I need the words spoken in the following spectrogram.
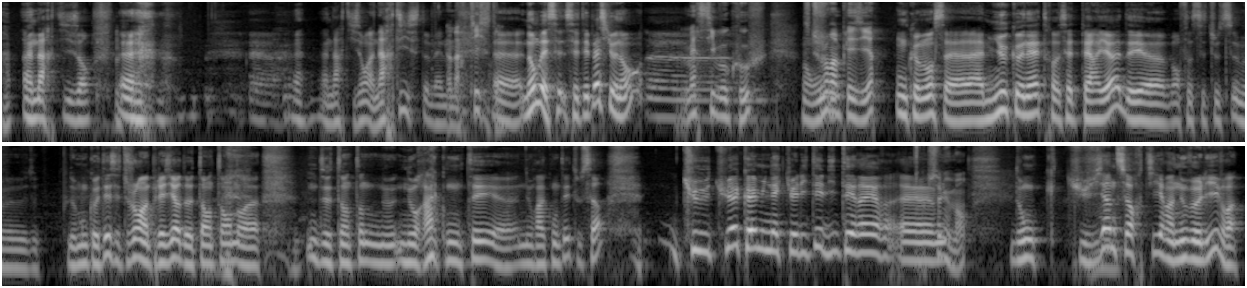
Un artisan. Euh, un artisan, un artiste même. Un artiste. Euh, non, mais c'était passionnant. Euh, Merci beaucoup. C'est on- toujours un plaisir. on commence à, à mieux connaître cette période et enfin c'est de, mon côté c'est toujours un plaisir de t'entendre de t'entendre nous, nous raconter nous raconter tout ça tu, tu as quand même une actualité littéraire Absolument. donc tu viens de sortir un nouveau livre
